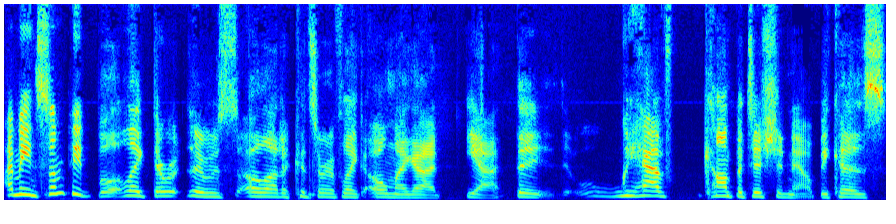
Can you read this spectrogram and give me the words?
I mean, some people like there. There was a lot of concern of like, oh my god, yeah, the we have competition now because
